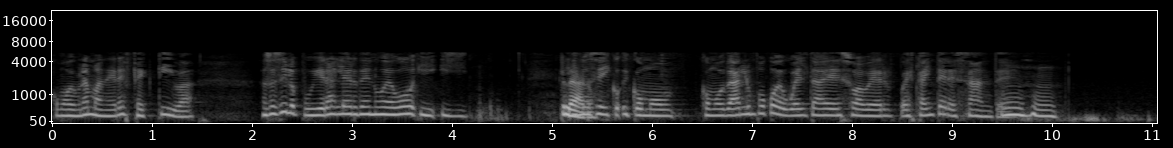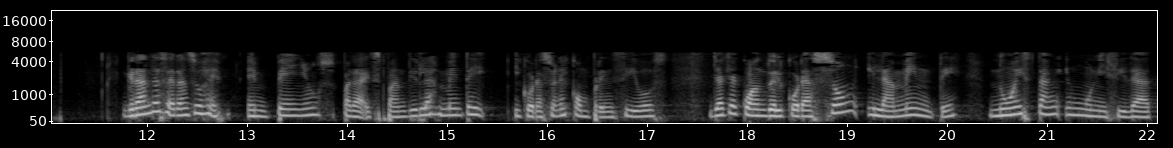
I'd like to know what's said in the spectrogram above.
como de una manera efectiva. No sé si lo pudieras leer de nuevo y, claro. y, como, como darle un poco de vuelta a eso, a ver, pues está interesante. Grandes serán sus em-, empeños para expandir las mentes y corazones comprensivos, ya que cuando el corazón y la mente no están en unicidad,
